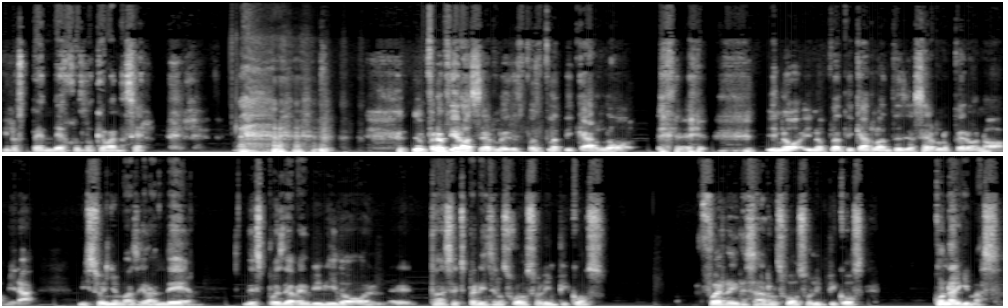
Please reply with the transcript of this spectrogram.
y los pendejos lo que van a hacer. yo prefiero hacerlo y después platicarlo y, no, y no platicarlo antes de hacerlo. Pero no, mira, mi sueño más grande después de haber vivido eh, toda esa experiencia en los Juegos Olímpicos fue regresar a los Juegos Olímpicos con alguien más,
